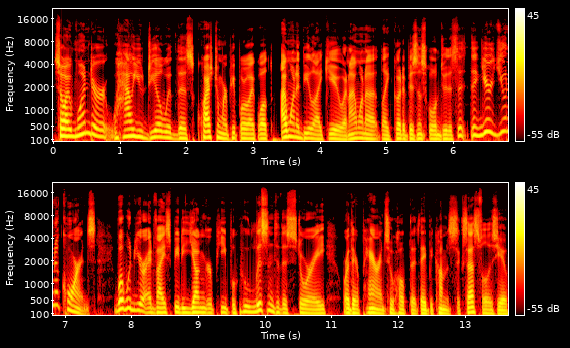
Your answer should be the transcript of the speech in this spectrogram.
So I wonder how you deal with this question where people are like, "Well, I want to be like you, and I want to like go to business school and do this." You're unicorns. What would your advice be to younger people who listen to this story, or their parents who hope that they become as successful as you?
